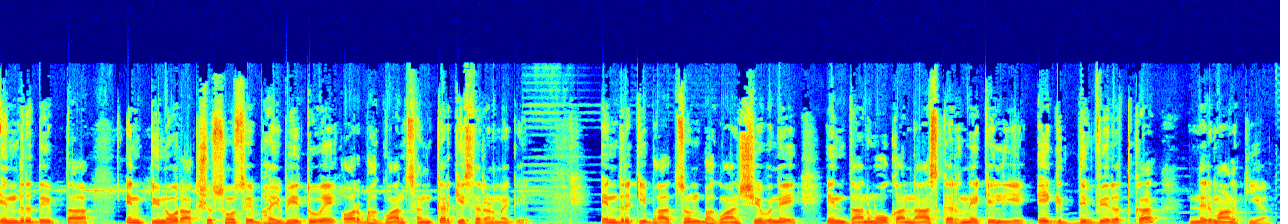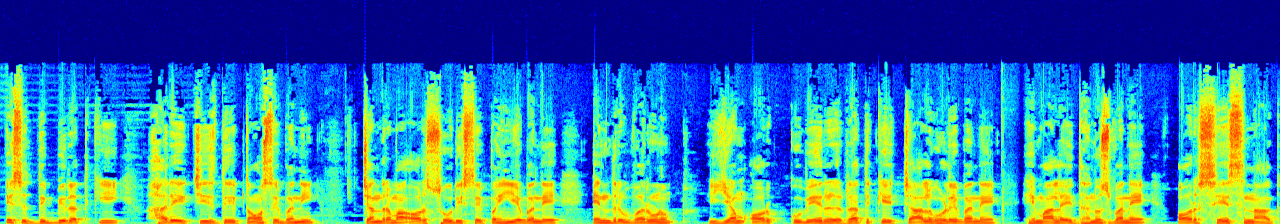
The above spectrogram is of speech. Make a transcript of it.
इंद्र देवता इन तीनों राक्षसों से भयभीत हुए और भगवान शंकर की शरण में गए। इंद्र की बात सुन भगवान शिव ने इन दानवों का नाश करने के लिए एक दिव्य रथ का निर्माण किया। इस दिव्य रथ की हर एक चीज़ देवताओं से बनी, चंद्रमा और सूर्य से पहिए बने, इंद्र, वरुण, यम और कुबेर रथ के चाल घोड़े बने, हिमालय धनुष बने और शेषनाग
